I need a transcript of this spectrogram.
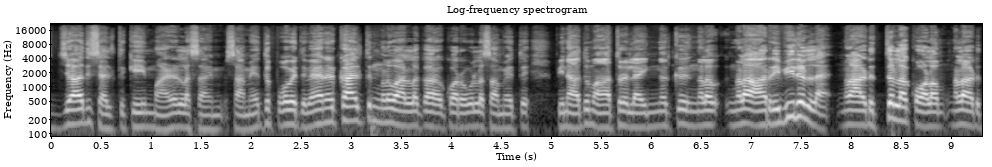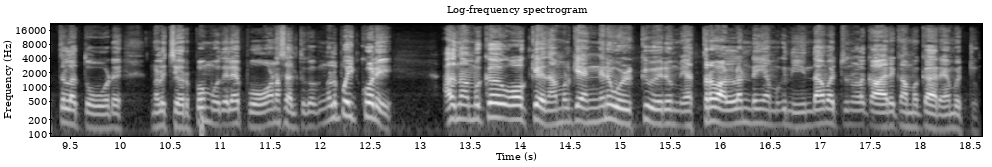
ഇജാതി സ്ഥലത്തേക്ക് ഈ മഴയുള്ള സമയം സമയത്ത് പോകരുത് വേനൽക്കാലത്ത് നിങ്ങൾ വെള്ള കുറവുള്ള സമയത്ത് പിന്നെ അത് മാത്രമല്ല നിങ്ങൾക്ക് നിങ്ങളെ നിങ്ങളെ അറിവിലുള്ള നിങ്ങളെ അടുത്തുള്ള കുളം നിങ്ങളെ അടുത്തുള്ള തോട് നിങ്ങൾ ചെറുപ്പം മുതലേ പോണ സ്ഥലത്തേക്ക് നിങ്ങൾ പോയിക്കോളേ. അത് നമുക്ക് ഓക്കെ നമ്മൾക്ക് എങ്ങനെ ഒഴുക്ക് വരും എത്ര വെള്ളം ഉണ്ടെങ്കിൽ നമുക്ക് നീന്താൻ പറ്റും എന്നുള്ള കാര്യമൊക്കെ നമുക്ക് അറിയാൻ പറ്റും.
